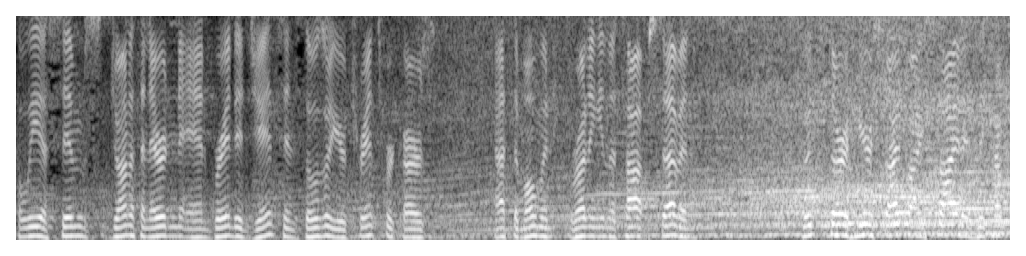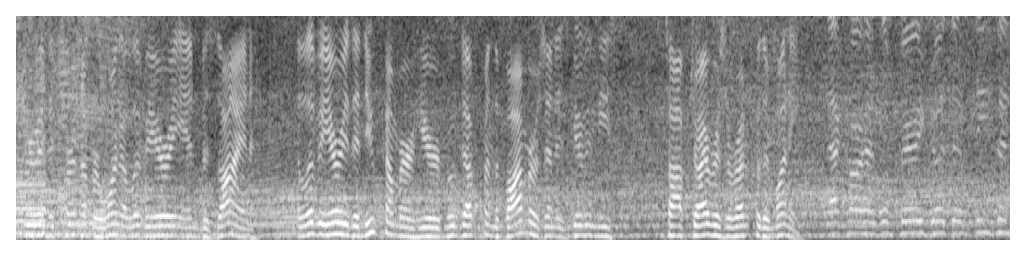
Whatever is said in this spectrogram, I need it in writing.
Kalia Sims, Jonathan Ayrton, and Brandon Janssens. Those are your transfer cars at the moment running in the top seven. Good start here side by side as they come through into turn number one, Olivieri and Bazine. Olivieri, the newcomer here, moved up from the Bombers and is giving these top drivers a run for their money. That car has looked very good this season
